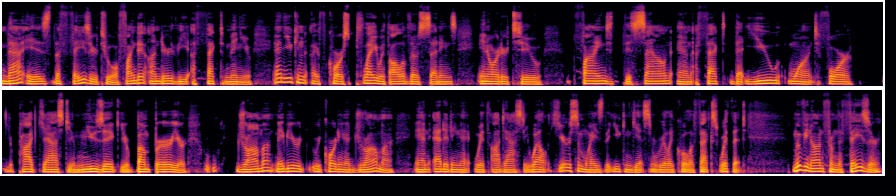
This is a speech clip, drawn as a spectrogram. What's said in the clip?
that is the phaser tool. Find it under the effect menu. And you can, of course, play with all of those settings in order to find the sound and effect that you want for your podcast, your music, your bumper, your drama. Maybe you're recording a drama and editing it with Audacity. Well, here are some ways that you can get some really cool effects with it. Moving on from the phaser,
